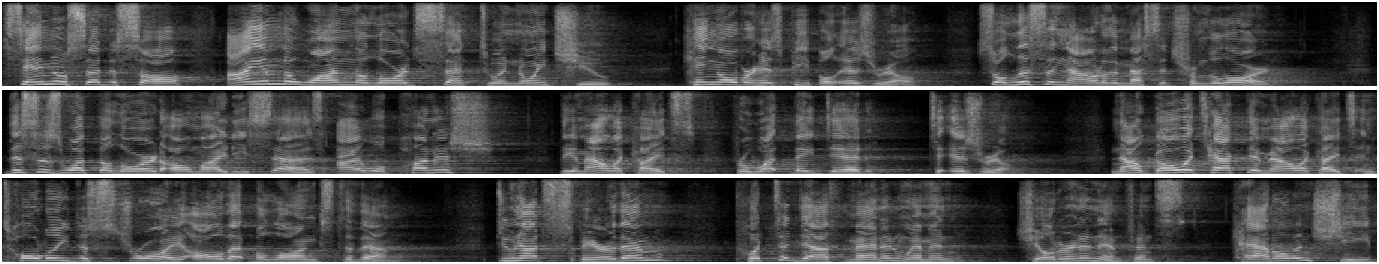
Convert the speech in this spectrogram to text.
Samuel said to Saul, I am the one the Lord sent to anoint you king over his people Israel. So listen now to the message from the Lord. This is what the Lord Almighty says I will punish the Amalekites for what they did to Israel. Now go attack the Amalekites and totally destroy all that belongs to them. Do not spare them. Put to death men and women, children and infants, cattle and sheep,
